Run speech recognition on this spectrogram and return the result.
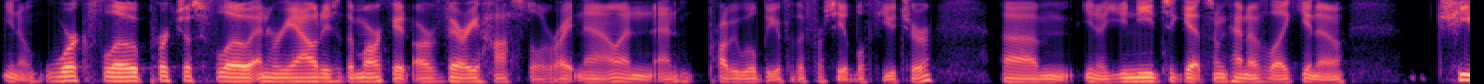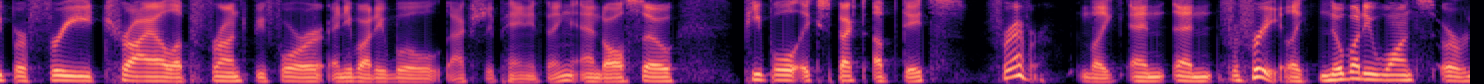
you know workflow, purchase flow, and realities of the market are very hostile right now, and and probably will be for the foreseeable future. Um, you know, you need to get some kind of like you know cheap or free trial up front before anybody will actually pay anything, and also people expect updates forever. Like and and for free. Like nobody wants or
